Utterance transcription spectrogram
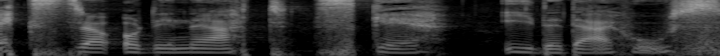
ekstraordinært skje i det der hus.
